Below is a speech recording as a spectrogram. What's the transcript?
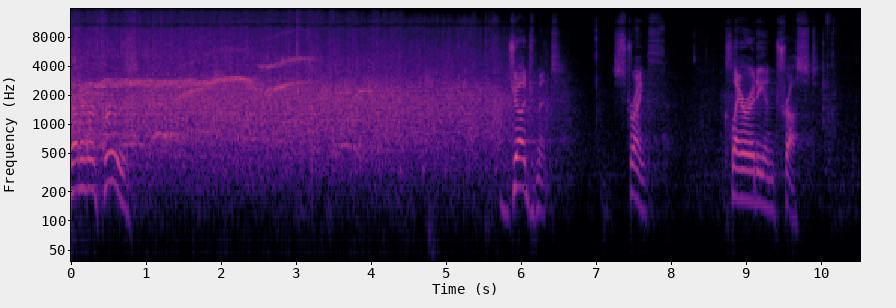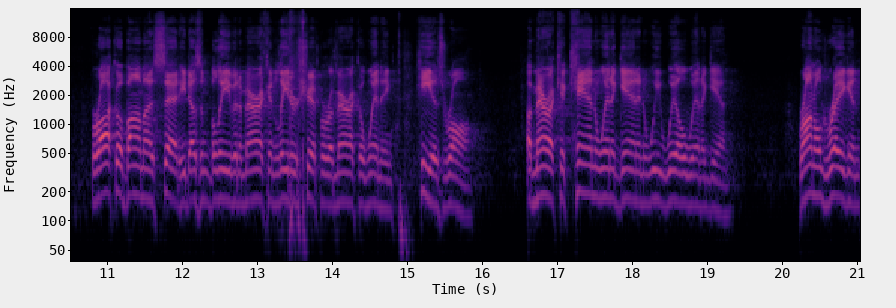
Senator Cruz. Judgment, strength, clarity, and trust. Barack Obama has said he doesn't believe in American leadership or America winning. He is wrong. America can win again, and we will win again. Ronald Reagan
